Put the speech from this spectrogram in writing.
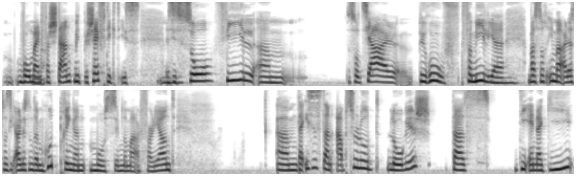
wo mein Ja. Verstand mit beschäftigt ist. Mhm. Es ist so viel, ähm, sozial, Beruf, Familie, Mhm. was auch immer, alles, was ich alles unter den Hut bringen muss im Normalfall, ja. Und ähm, da ist es dann absolut logisch, dass die Energie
